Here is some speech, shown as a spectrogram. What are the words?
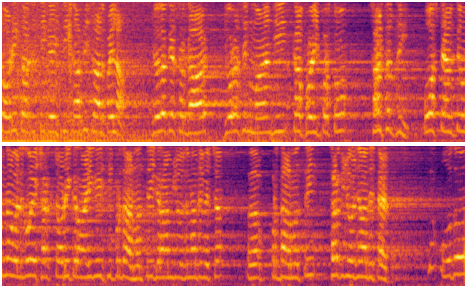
ਚੌੜੀ ਕਰ ਦਿੱਤੀ ਗਈ ਸੀ ਕਾਫੀ ਸਾਲ ਪਹਿਲਾਂ। ਜਦੋਂ ਕਿ ਸਰਦਾਰ ਜੋਰਾ ਸਿੰਘ ਮਾਨ ਜੀ ਕਾ ਫਿਰੋਜ਼ਪੁਰ ਤੋਂ ਸੰਸਦ ਸੀ, ਉਸ ਟਾਈਮ ਤੇ ਉਹਨਾਂ ਵੱਲੋਂ ਇਹ ਸੜਕ ਚੌੜੀ ਕਰਵਾਈ ਗਈ ਸੀ ਪ੍ਰਧਾਨ ਮੰਤਰੀ ਗ੍ਰਾਮ ਯੋਜਨਾ ਦੇ ਵਿੱਚ ਪ੍ਰਧਾਨ ਮੰਤਰੀ ਸੜਕ ਯੋਜਨਾ ਦੇ ਤਹਿਤ। ਉਦੋਂ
